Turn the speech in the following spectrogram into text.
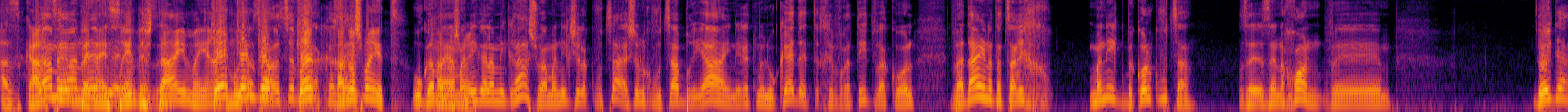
אז קרצב, היה ה-22, היה כן, הדמות כן, הזאת? כן, קרצב כן, היה כזה. חד משמעית. הוא גם היה. מנהיג על המגרש, הוא היה מנהיג של הקבוצה. יש לנו קבוצה בריאה, היא נראית מלוכדת, חברתית והכול, ועדיין אתה צריך מנהיג בכל קבוצה. זה, זה נכון, ו... לא יודע,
